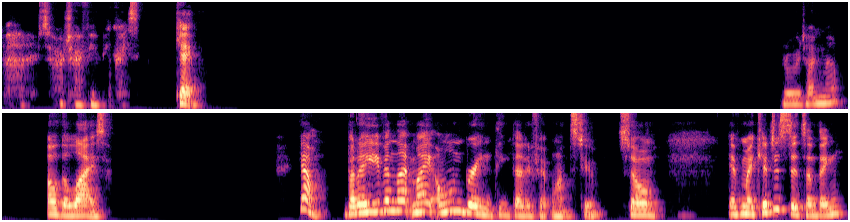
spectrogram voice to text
about it are driving me crazy. Okay. What are we talking about? Oh, the lies. Yeah, but I even let my own brain think that if it wants to. So if my kid just did something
